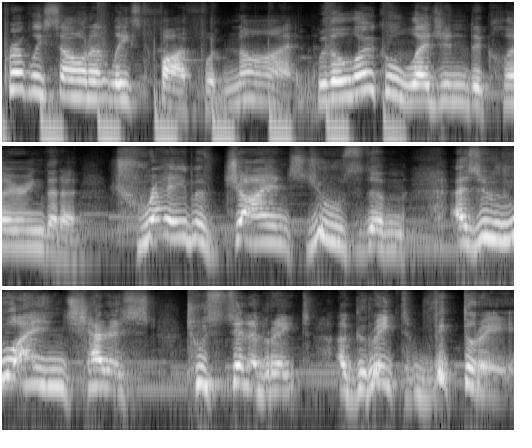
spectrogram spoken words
probably someone at least 5 foot 9, with a local legend declaring that a tribe of giants used them as a wine chalice to celebrate a great victory.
